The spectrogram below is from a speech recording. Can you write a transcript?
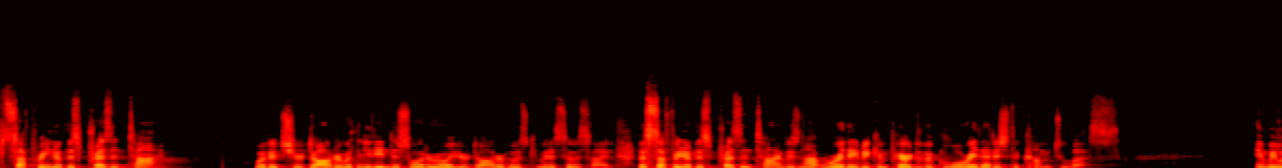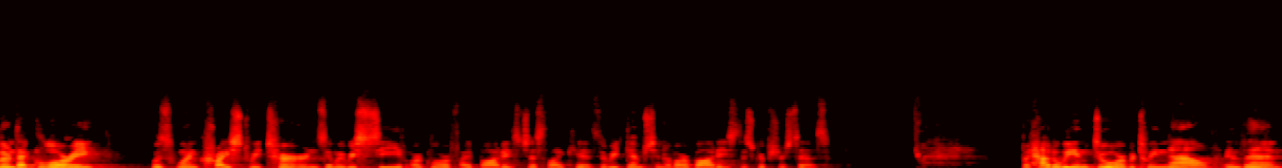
suffering of this present time, whether it's your daughter with an eating disorder or your daughter who has committed suicide, the suffering of this present time is not worthy to be compared to the glory that is to come to us. And we learned that glory was when Christ returns and we receive our glorified bodies, just like His, the redemption of our bodies, the scripture says. But how do we endure between now and then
